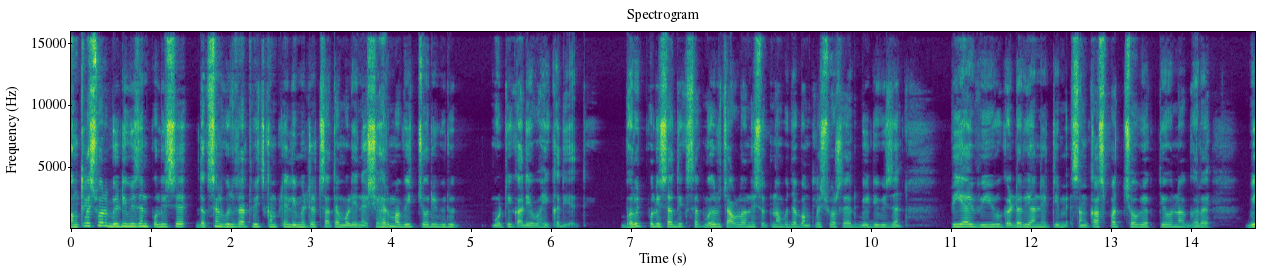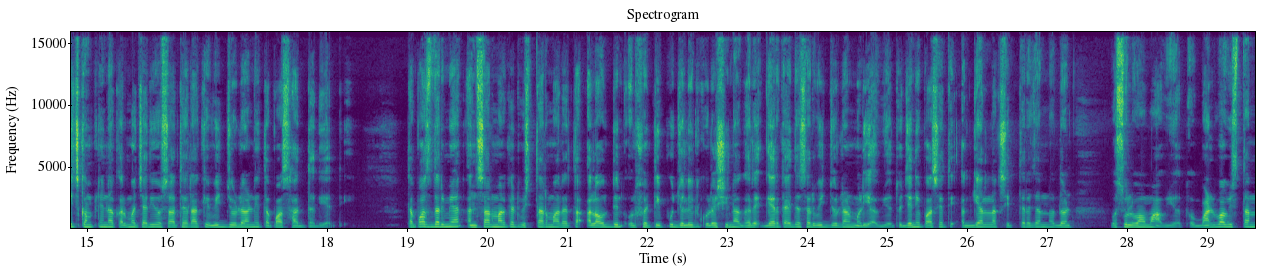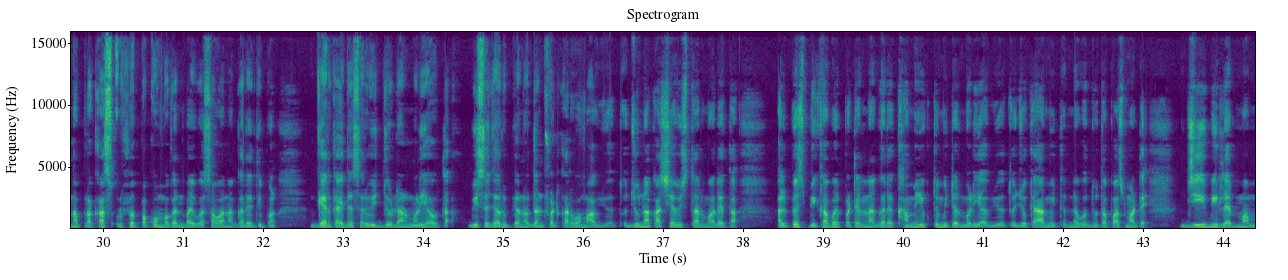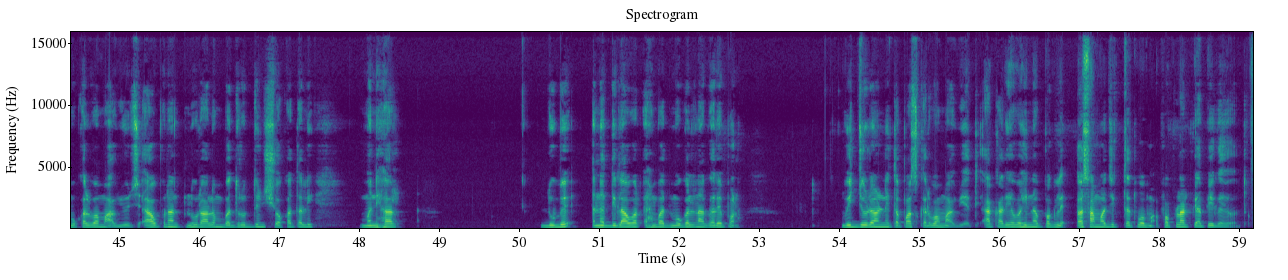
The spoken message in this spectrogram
Ankleshwar B division પોલીસે દક્ષિણ ગુજરાત વીજ કંપની લિમિટેડ સાથે મળીને શહેરમાં વીજ ચોરી વિરુદ્ધ મોટી કાર્યવાહી કરી હતી. ભરૂચ પોલીસ અધિક્ષક મયુર ચાવલાની સૂચના મુજબ અંકલેશ્વર શહેર બી ડિવિઝન પીઆઈ વીયુ ગડરિયાની ટીમે શંકાસ્પદ છ વ્યક્તિઓના ઘરે વીજ કંપનીના કર્મચારીઓ સાથે રાખી વીજ જોડાણની તપાસ હાથ ધરી હતી. તપાસ દરમિયાન અંસાર માર્કેટ વિસ્તારમાં રહેતા અલાઉદ્દીન ઉર્ફે ટીપુ જલીલ કુરેશીના ઘરે ગેરકાયદેસર વીજ જોડાણ મળી આવ્યું હતું. જેની પાસેથી અગિયાર લાખ સિત્તેર હજારનો દંડ વસૂલવામાં આવ્યો હતો. માંડવા વિસ્તારના પ્રકાશ ઉર્ફે પકો મગનભાઈ વસાવાના ઘરેથી પણ ગેરકાયદેસર વીજ જોડાણ મળી આવતા વીસ હજાર રૂપિયાનો દંડ ફટકારવામાં આવ્યો હતો. જૂના કાશિયા વિસ્તારમાં રહેતા અલ્પેશ ભીખાભાઈ પટેલના ઘરે ખામીયુક્ત મીટર મળી આવ્યું હતું, જોકે આ મીટરને વધુ તપાસ માટે જીઈબી લેબમાં મોકલવામાં આવ્યું છે. આ ઉપરાંત નૂર આલમ, બદરુદ્દીન, શોકત અલી, મનિહાર દુબે અને દિલાવર અહેમદ મોગલના ઘરે પણ વીજ જોડાણની તપાસ કરવામાં આવી હતી. આ કાર્યવાહીના પગલે અસામાજિક તત્વોમાં ફફડાટ વ્યાપી ગયો હતો.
